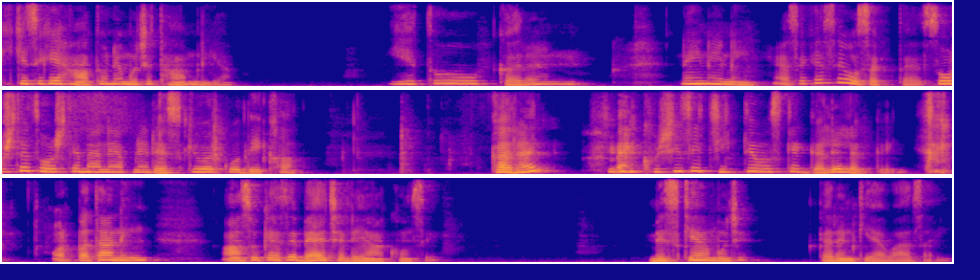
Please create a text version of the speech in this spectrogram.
कि किसी के हाथों ने मुझे थाम लिया। ये तो करण, नहीं नहीं नहीं, ऐसा कैसे हो सकता है? सोचते सोचते मैंने अपने रेस्क्यूअर को देखा। करण? मैं खुशी से चीखते हुए उसके गले लग गई और पता नहीं आँसू कैसे बह चले आँखों से। मिस किया मुझे? करण की आवाज़ आई।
